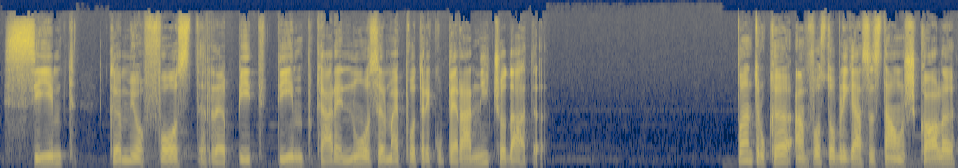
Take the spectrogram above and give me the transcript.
simt că mi-a fost răpit timp care nu o să-l mai pot recupera niciodată. Pentru că am fost obligat să stau în școală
